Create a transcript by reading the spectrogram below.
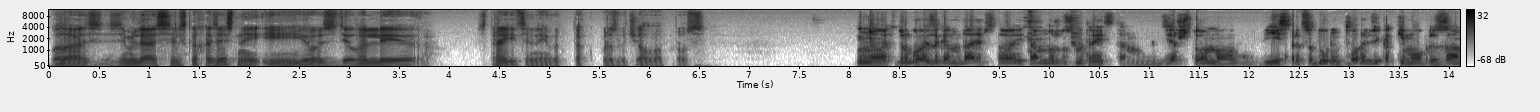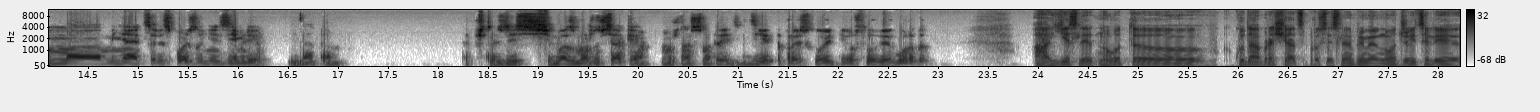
была земля сельскохозяйственной, и ее сделали строительной. Вот так прозвучал вопрос. Ну, это другое законодательство, и там нужно смотреть, там, где что, но есть процедуры в городе, каким образом э, меняется использование земли. Да, там так что здесь возможно всякое. Нужно смотреть, где это происходит и условия города. А если, ну вот, э, куда обращаться? Просто если, например, ну вот жители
